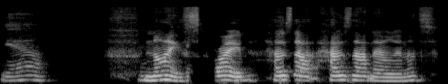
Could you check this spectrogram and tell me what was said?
Yeah. Nice. Right. How's that? How's that now, Lennis?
